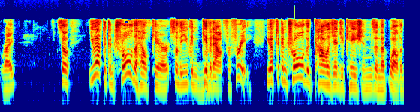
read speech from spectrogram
right? So you have to control the healthcare so that you can give it out for free. You have to control the college educations and the well, the,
